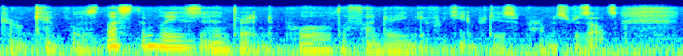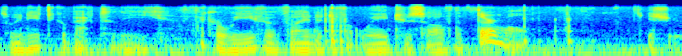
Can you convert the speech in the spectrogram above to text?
Colonel Kemp was less than pleased and threatened to pull the funding if we can't produce the promised results. So we need to go back to the thicker weave and find a different way to solve the thermal issue.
